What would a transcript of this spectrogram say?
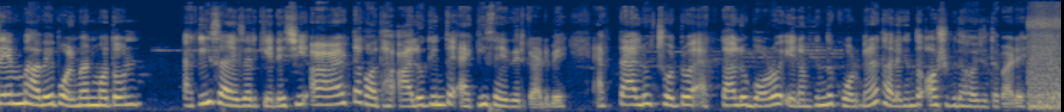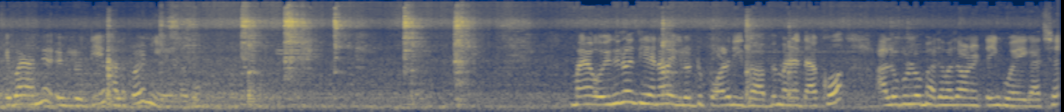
সেমভাবে পরিমাণ মতন একই সাইজের কেটেছি। আর একটা কথা, আলু কিন্তু একই সাইজের কাটবে। একটা আলু ছোট, একটা আলু বড় এরকম কিন্তু করবে না, তাহলে কিন্তু অসুবিধা হয়ে যেতে পারে। এবার আমি এগুলো দিয়ে ভালো করে নিয়ে নেব। মানে ওইগুলো দিয়ে না এগুলো একটু পরে দিতে হবে। মানে দেখো, আলুগুলো ভাজা ভাজা অনেকটাই হয়ে গেছে।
